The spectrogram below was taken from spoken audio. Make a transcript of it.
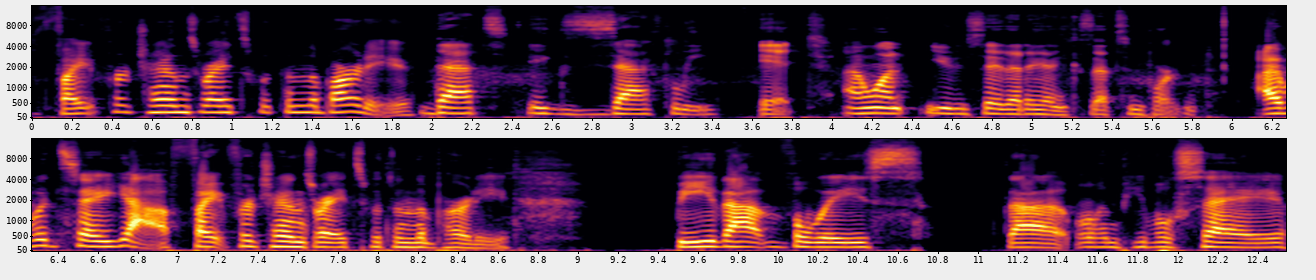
Fight for trans rights within the party. That's exactly it. I want you to say that again because that's important. I would say, yeah, fight for trans rights within the party. Be that voice that when people say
